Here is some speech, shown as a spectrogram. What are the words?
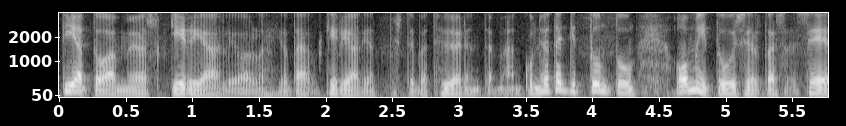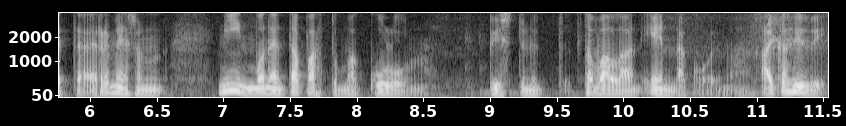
tietoa myös kirjailijoille, jota kirjailijat pystyvät hyödyntämään. Kun jotenkin tuntuu omituiselta se, että Remes on niin monen tapahtumakulun pystynyt tavallaan ennakoimaan aika hyvin.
